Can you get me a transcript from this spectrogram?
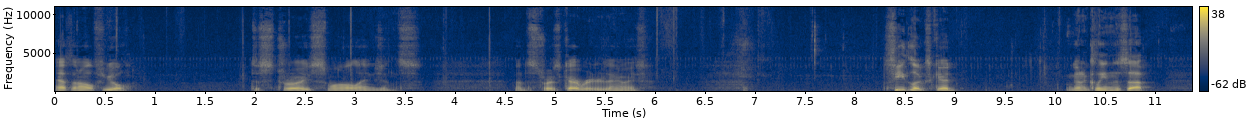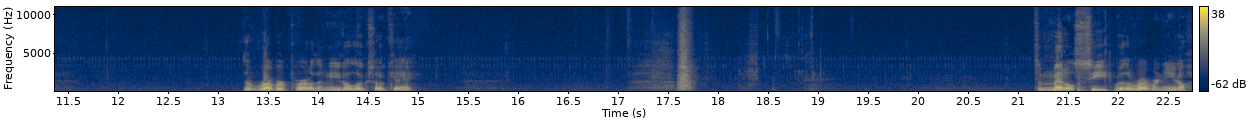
Ethanol fuel destroys small engines. That destroys carburetors anyways. Seat looks good. I'm going to clean this up. The rubber part of the needle looks okay. It's a metal seat with a rubber needle.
